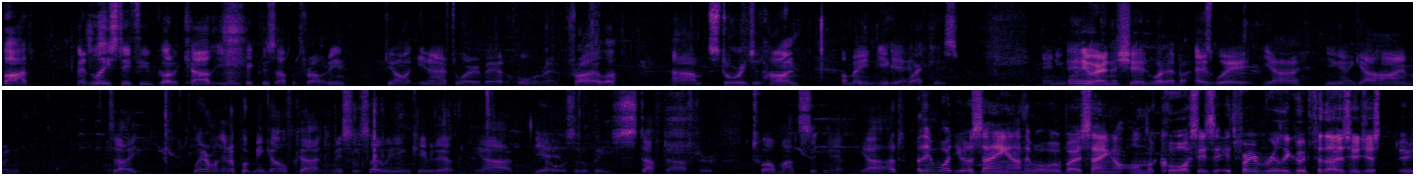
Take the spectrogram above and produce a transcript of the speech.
but at least if you've got a car that you can pick this up and throw it in, you know, you don't have to worry about hauling around a trailer, um, storage at home. I mean, you can Yeah. whack this anywhere. Anywhere in the shed, whatever. As where you know you're going to go home and say, where am I going to put my golf cart? And Miss so we can keep it out in the yard. And Yeah. Of course, it'll be stuffed after 12 months sitting out in the yard. I think what you were saying, and I think what we were both saying on the course, is it's probably really good for those who just who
